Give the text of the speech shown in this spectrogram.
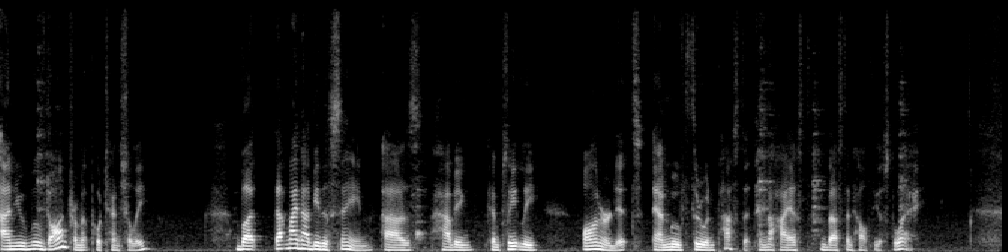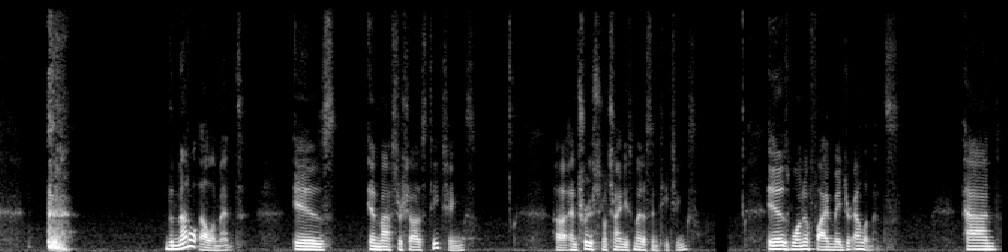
and you've moved on from it potentially, but that might not be the same as having completely honored it and moved through and past it in the highest, best and healthiest way. the metal element is in Master Sha's teachings uh, and traditional Chinese medicine teachings is one of five major elements. And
